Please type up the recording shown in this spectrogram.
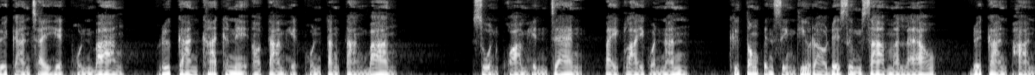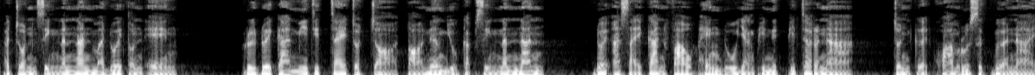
ด้วยการใช้เหตุผลบ้าง หรือการคาดคะเนเอาตามเหตุผลต่างๆบ้าง ส่วนความเห็นแจ้ง ไปไกลกว่านั้น คือต้องเป็นสิ่งที่เราได้ซึมซาบมาแล้ว ด้วยการผ่านผจญสิ่งนั้นๆ มาด้วยตนเอง หรือด้วยการมีจิตใจจดจ่อต่อเนื่องอยู่กับสิ่งนั้นๆ โดยอาศัยการเฝ้าเพ่งดูอย่างพินิษพิจารณา จนเกิดความรู้สึกเบื่อหน่าย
